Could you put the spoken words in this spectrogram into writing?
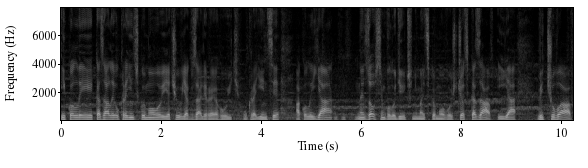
І коли казали українською мовою, я чув, як в залі реагують українці. А коли я, не зовсім володіючи німецькою мовою, щось казав, і я відчував,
